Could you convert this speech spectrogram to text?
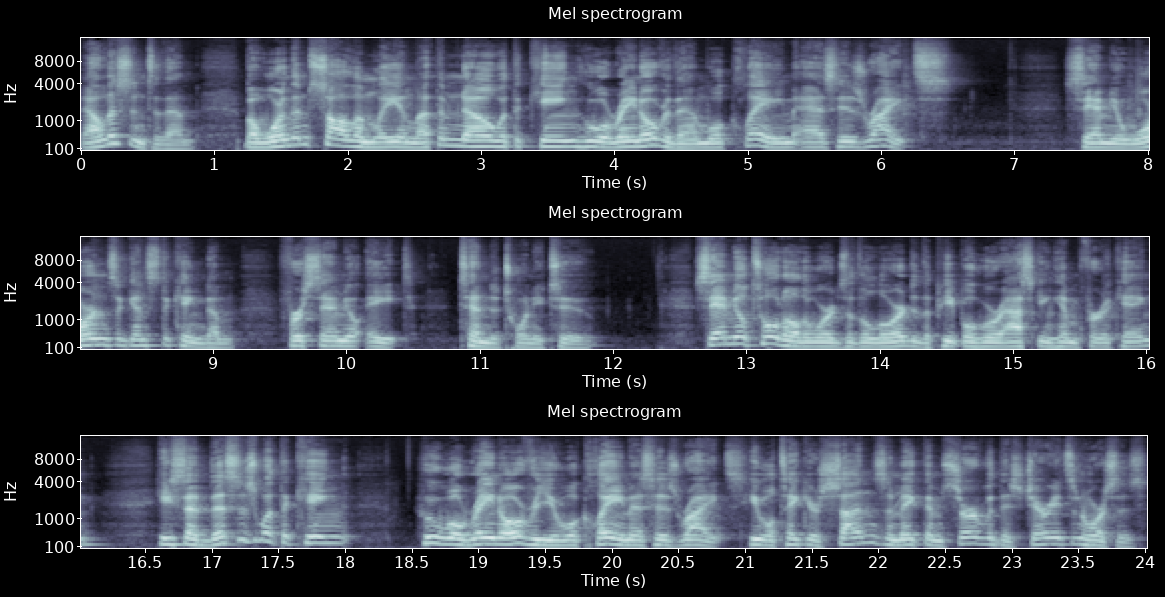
Now listen to them, but warn them solemnly and let them know what the king who will reign over them will claim as his rights. Samuel warns against the kingdom, 1 Samuel 8 10 to 22. Samuel told all the words of the Lord to the people who were asking him for a king. He said, This is what the king who will reign over you will claim as his rights. He will take your sons and make them serve with his chariots and horses,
